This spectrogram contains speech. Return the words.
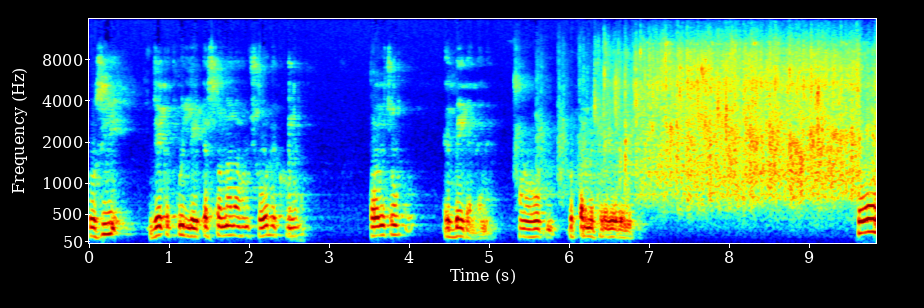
ਤੁਸੀਂ ਜੇ ਕੋਈ ਲੇਟੈਸਟ ਉਹਨਾਂ ਦਾ ਹੁਣ ਸ਼ੋਅ ਦੇਖੋਗੇ ਨਾ, ਤਾਂ ਉਹਦੇ ਚੋਂ ਇਦਾਂ ਹੀ ਕਹਿੰਦੇ ਨੇ, ਹੁਣ ਉਹ ਪੁੱਤਰ ਮਿੱਠੜੇ ਦੇ ਵਿੱਚ। ਸੋ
